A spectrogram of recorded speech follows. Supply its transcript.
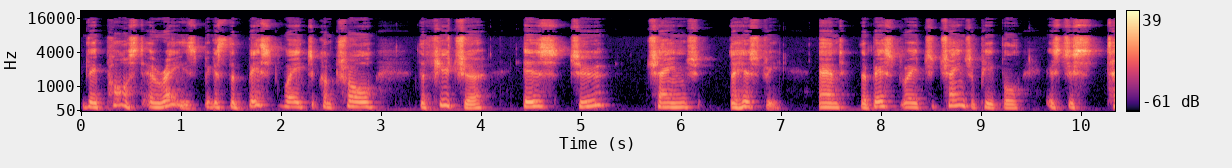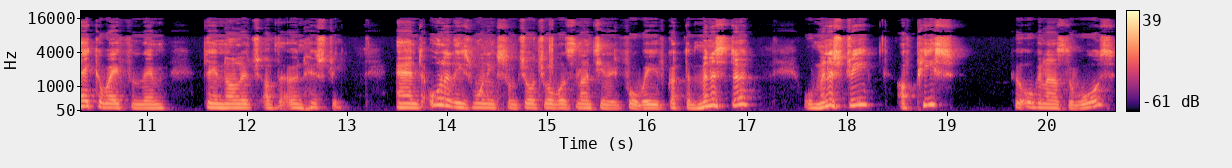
their past erased, because the best way to control the future is to change the history, and the best way to change a people is to take away from them their knowledge of their own history. And all of these warnings from George Orwell's 1984, where you've got the minister or ministry of peace who organized the wars,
